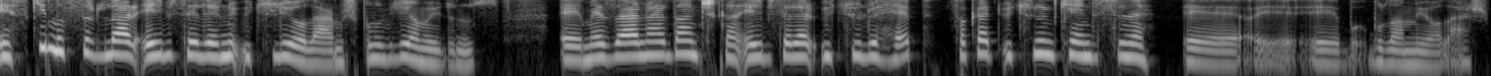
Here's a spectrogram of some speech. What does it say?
Eski Mısırlılar elbiselerini ütülüyorlarmış. Bunu biliyor muydunuz? E, mezarlardan çıkan elbiseler ütülü hep fakat ütünün kendisini e, e, e, bulamıyorlar.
